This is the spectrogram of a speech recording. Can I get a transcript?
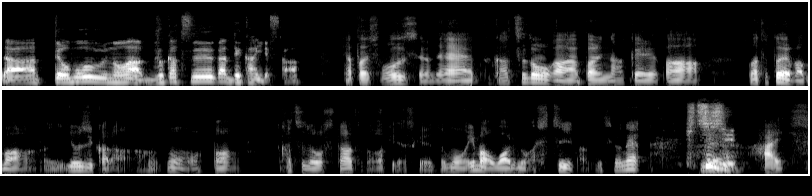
う、あーって思うのは部活がでかいですか？やっぱりそうですよね。部活動がやっぱりなければ、まあ、例えばまあ、4時からの、まあ、活動スタートなわけですけれども、今終わるのが7時なんですよね。7時？はい、7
